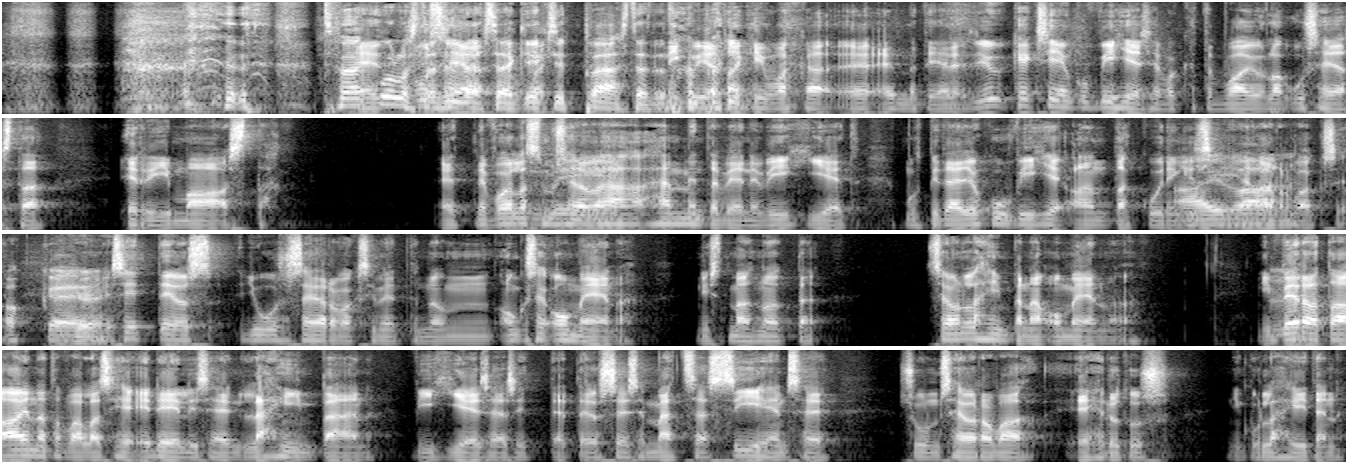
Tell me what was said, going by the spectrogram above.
Tämä Ei, kuulostaa siltä, että sä keksit päästä niin kuin jotakin vaikka, en mä tiedä, keksi jonkun vihjeeseen vaikka, että voi olla useasta eri maasta. Et ne voi olla semmoisia Niin. vähän hämmentäviä ne vihjeet, mutta pitää joku vihje antaa kuitenkin siihen Aivan. arvaukseen. Okei. Okei. Ja sitten jos Juuso seuraavaksi miettii, no mm, onko se omena, niin sitten mä sanon, että se on lähimpänä omenaa. Niin mm. verrataan aina tavallaan siihen edelliseen lähimpään vihjeeseen sitten, että jos ei se mätsää siihen se sun seuraava ehdotus niin kuin lähiten,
